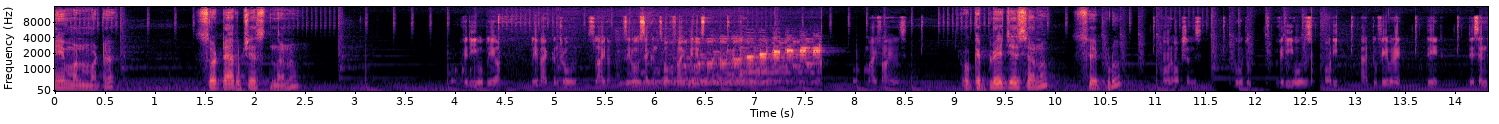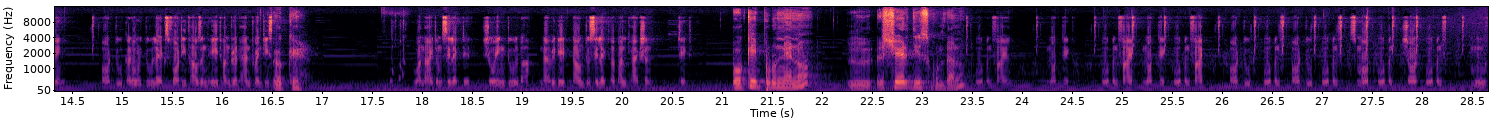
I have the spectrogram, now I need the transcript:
నేమ్ అనమాట సో ట్యాప్ చేస్తున్నాను Video player. Playback control. Slider. 0 seconds or 5 minutes. My files. Okay play చేశాను సో ఇప్పుడు More options. Go to videos. Audio. Add to favorite. Date. Descending. Or 2 crore 2 lakhs 40,826. Okay One item selected. Showing toolbar. Navigate down to select a bulk action. Tick. Okay ఇప్పుడు నేను షేర్ తీసుకుంటాను Open file. Not tick. Open file. Not tick. Open file. Or two. Open. Or two. Open. Small. Open. Short. Open. Move.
